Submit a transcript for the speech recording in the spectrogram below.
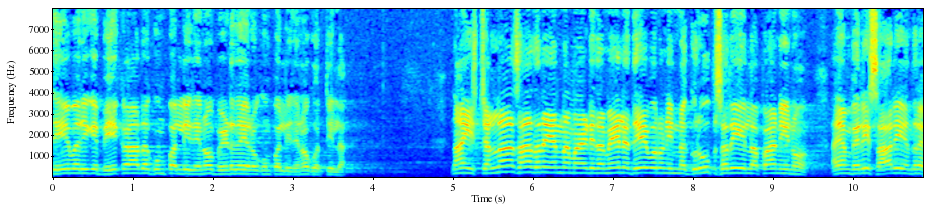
ದೇವರಿಗೆ ಬೇಕಾದ ಗುಂಪಲ್ಲಿದೇನೋ, ಬೇಡದೇ ಇರೋ ಗುಂಪಲ್ಲಿದೇನೋ ಗೊತ್ತಿಲ್ಲ. ನಾ ಇಷ್ಟೆಲ್ಲ ಸಾಧನೆಯನ್ನು ಮಾಡಿದ ಮೇಲೆ ದೇವರು ನಿನ್ನ ಗ್ರೂಪ್ ಸರಿ ಇಲ್ಲಪ್ಪ ನೀನು. ಐ ಆಮ್ ವೆರಿ ಸಾರಿ ಅಂದರೆ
